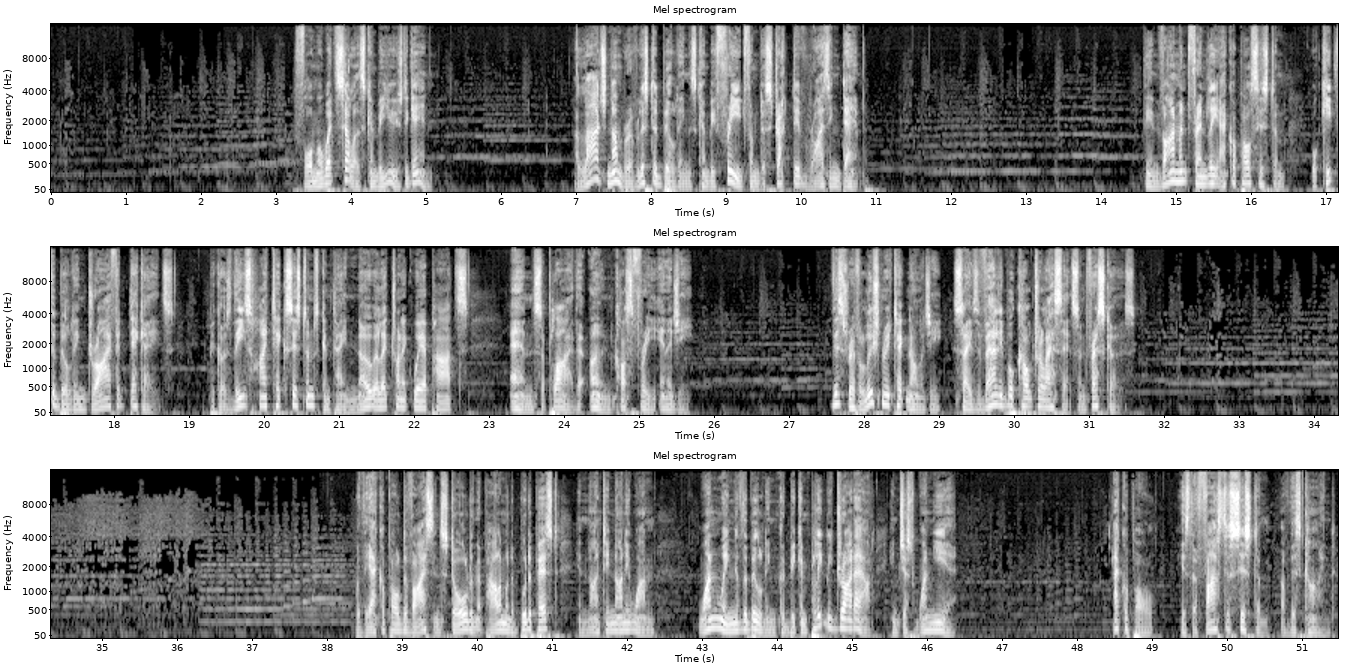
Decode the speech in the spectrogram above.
Former wet cellars can be used again. A large number of listed buildings can be freed from destructive rising damp. The environment-friendly Aquapol system will keep the building dry for decades because these high-tech systems contain no electronic wear parts and supply their own cost-free energy. This revolutionary technology saves valuable cultural assets and frescoes. With the Aquapol device installed in the Parliament of Budapest in 1991, one wing of the building could be completely dried out in just one year. Aquapol is the fastest system of this kind.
